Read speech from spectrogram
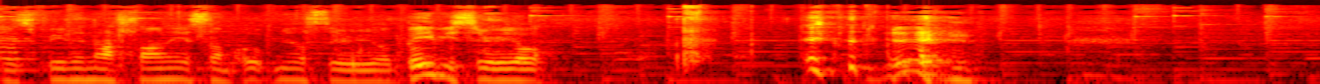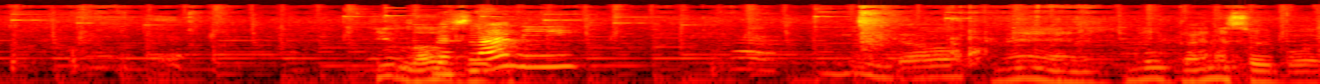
She's feeding Aslani some oatmeal cereal, baby cereal. he loves Miss it. Lani. There you go. Man, little dinosaur boy.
